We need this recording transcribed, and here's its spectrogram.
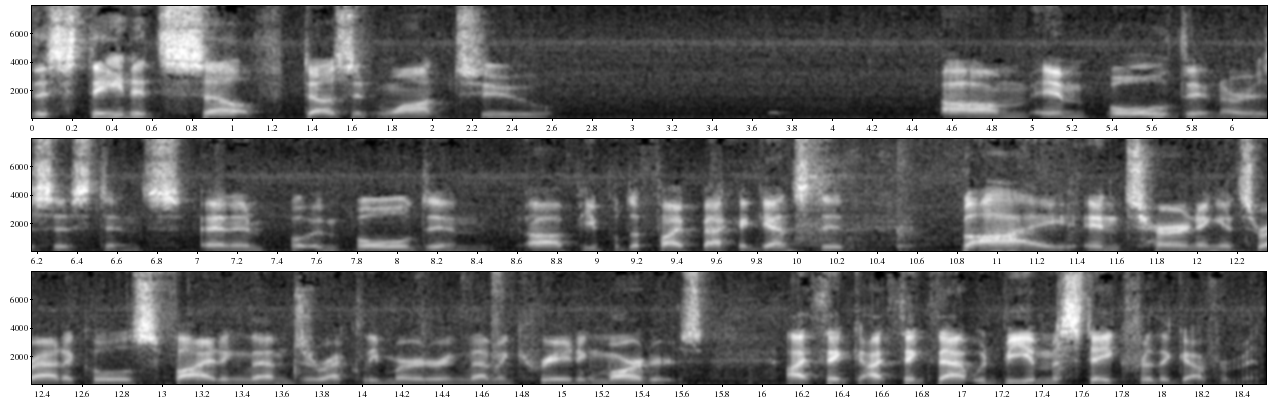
the state itself doesn't want to um, embolden a resistance and em- embolden uh, people to fight back against it by interning its radicals, fighting them, directly murdering them, and creating martyrs. I think I think that would be a mistake for the government.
